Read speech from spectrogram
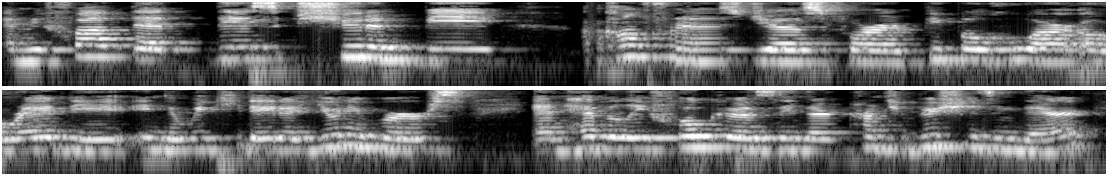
and we thought that this shouldn't be a conference just for people who are already in the Wikidata universe and heavily focused in their contributions in there.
